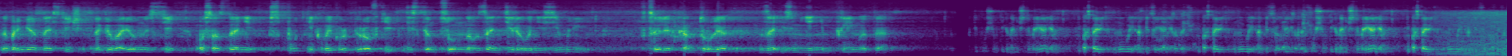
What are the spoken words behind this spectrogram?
например, достичь договоренности о создании спутниковой группировки дистанционного зондирования Земли в целях контроля за изменением климата, текущим экономическим реалиям и поставить новые амбициозные задачи. Поставить новые амбициозные задачи. Текущим экономическим реалиям и поставить новые амбициозные задачи.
